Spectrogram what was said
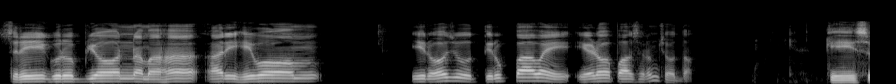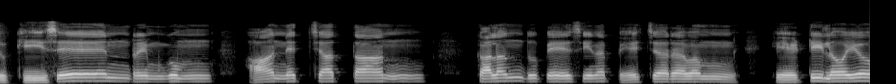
శ్రీగురుభ్యో నమ హరి ఓం. ఈరోజు తిరుప్పావై ఏడో పాసురం చూద్దాం. కీసు కీసేన్ రింగుం నెచ్చాత్తాన్ కలందు పేసిన పేచరవం కేటిలోయో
